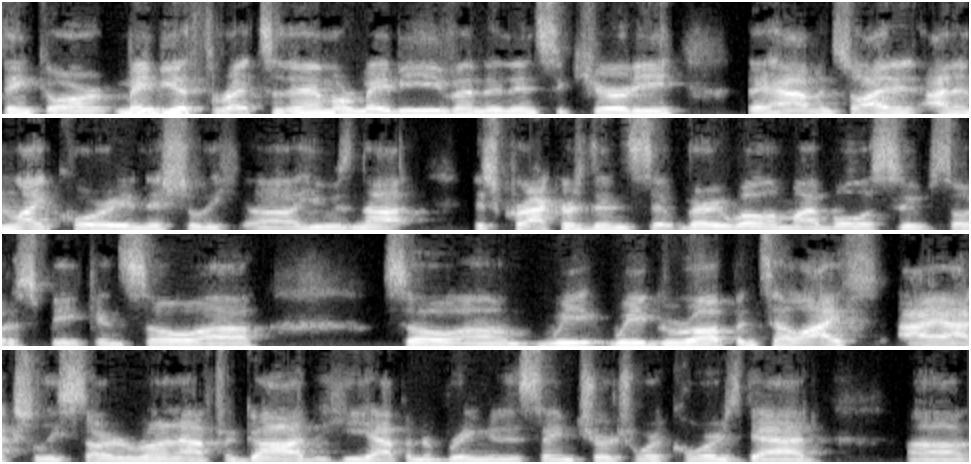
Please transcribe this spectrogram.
think are maybe a threat to them or maybe even an insecurity they have. And so I didn't, I didn't like Corey initially. Uh, he was not, his crackers didn't sit very well in my bowl of soup, so to speak. And so, uh, so um, we we grew up until I I actually started running after God. He happened to bring me to the same church where Corey's dad, uh,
